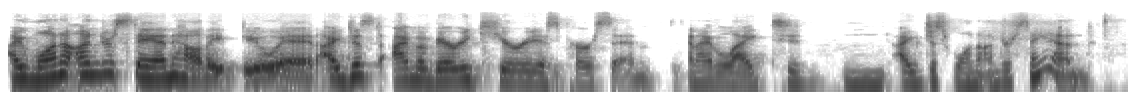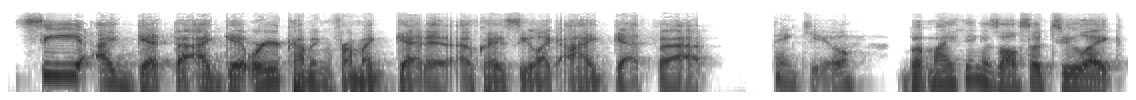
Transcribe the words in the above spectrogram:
I want to understand how they do it. I just, I'm a very curious person and I like to, I just want to understand. See, I get that. I get where you're coming from. I get it. Okay, see, like I get that. Thank you. But my thing is also too like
